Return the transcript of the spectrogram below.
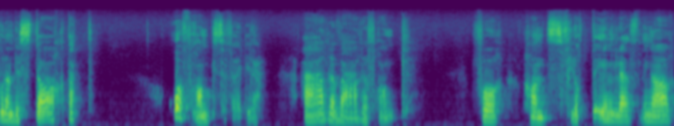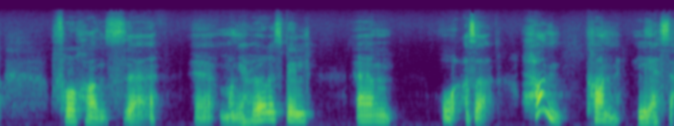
hvordan det startet. Og Frank, selvfølgelig. Ære være Frank for hans flotte innlesninger, for hans eh, eh, mange hørespill. Um, og altså Han kan lese.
